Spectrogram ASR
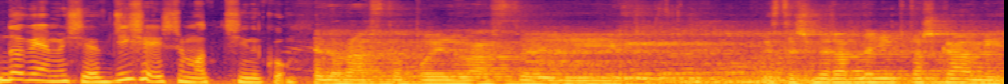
Dowiemy się w dzisiejszym odcinku. 11 po 11 i jesteśmy radnymi ptaszkami.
